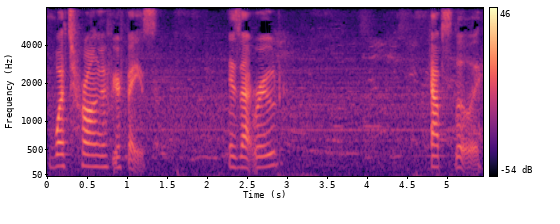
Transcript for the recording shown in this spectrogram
What's wrong with your face? Is that rude? Absolutely.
